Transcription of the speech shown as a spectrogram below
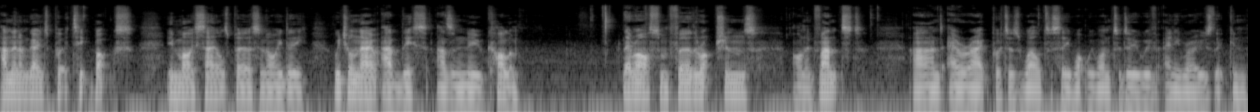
and then I'm going to put a tick box in my salesperson ID which will now add this as a new column. There are some further options on advanced and error output as well to see what we want to do with any rows that can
